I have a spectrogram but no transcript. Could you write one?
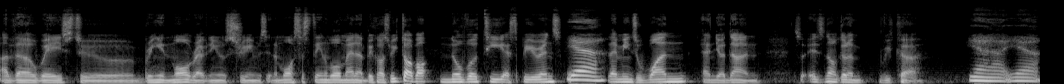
other ways to bring in more revenue streams in a more sustainable manner because we talk about novelty experience. Yeah. That means one and you're done. So it's not going to recur. Yeah, yeah.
